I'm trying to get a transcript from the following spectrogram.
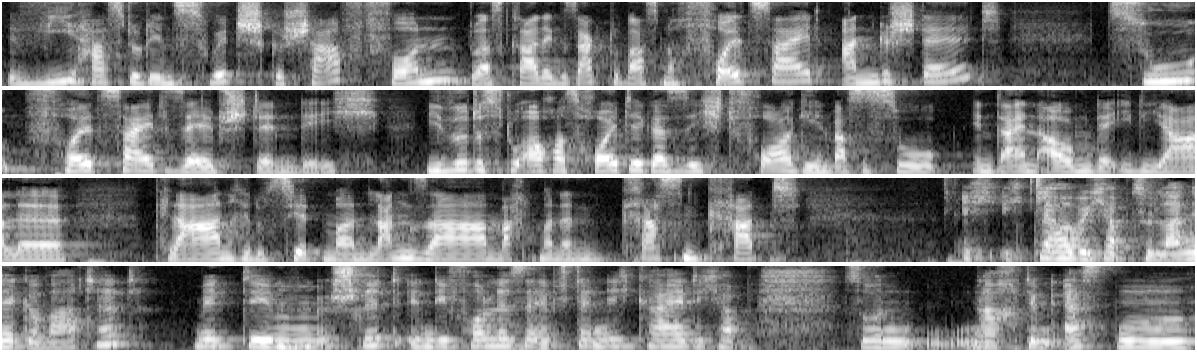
Wie hast du den Switch geschafft von, du hast gerade gesagt, du warst noch Vollzeit angestellt, zu Vollzeit selbstständig? Wie würdest du auch aus heutiger Sicht vorgehen? Was ist so in deinen Augen der ideale Plan? Reduziert man langsam? Macht man einen krassen Cut? Ich, ich glaube, ich habe zu lange gewartet mit dem mhm. Schritt in die volle Selbstständigkeit. Ich habe so nach dem ersten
